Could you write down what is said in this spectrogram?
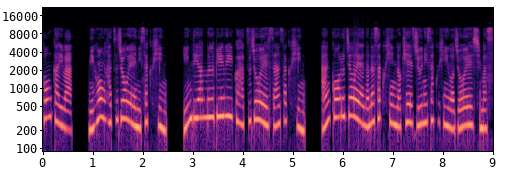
今回は、日本初上映2作品、インディアンムービーウィーク初上映3作品、アンコール上映7作品の計12作品を上映します。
